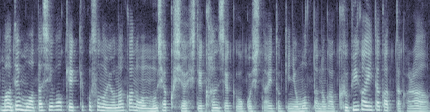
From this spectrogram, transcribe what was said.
まあでも私は結局その夜中のむしゃくしゃして感触を起こしたい時に思ったのが首が痛かったから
